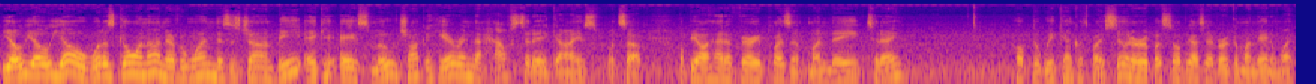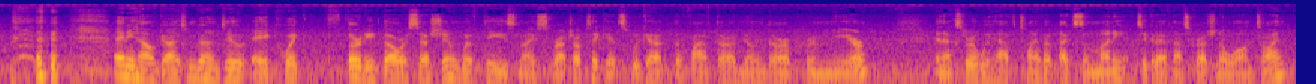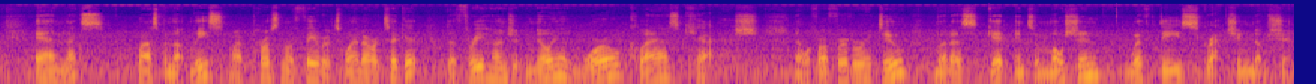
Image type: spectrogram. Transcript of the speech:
Yo, yo, yo, what is going on, everyone? This is John B, aka Smooth Chonka, here in the house today, guys. What's up? Hope y'all had a very pleasant Monday today. Hope the weekend comes by sooner, but still, hope you guys had a very good Monday anyway. Anyhow, guys, I'm going to do a quick $30 session with these nice scratch off tickets. We got the $5 million premiere. And extra, we have 25x of money, a ticket I have not scratched in a long time. And next, Last but not least, my personal favorite $20 ticket, the 300 million world class cash. Now, without further ado, let us get into motion with the scratching notion.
